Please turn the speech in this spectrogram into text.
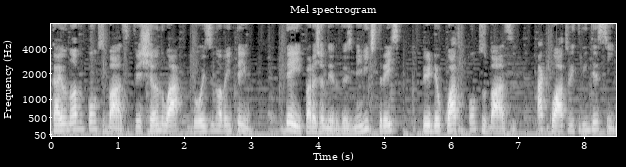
caiu 9 pontos base, fechando a 2,91. DI para janeiro de 2023 perdeu 4 pontos base, a 4,35.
